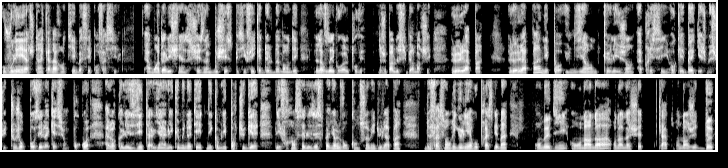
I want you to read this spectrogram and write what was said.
vous voulez acheter un canard entier, ben, c'est pas facile. À moins d'aller chez un boucher spécifique et de le demander, là, vous allez pouvoir le trouver. Je parle de supermarché. Le lapin, le lapin n'est pas une viande que les gens apprécient au Québec et je me suis toujours posé la question pourquoi? Alors que les Italiens, les communautés ethniques comme les Portugais, les Français, les Espagnols vont consommer du lapin de façon régulière ou presque. Eh ben, on me dit on en a, on en achète quatre, on en jette deux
